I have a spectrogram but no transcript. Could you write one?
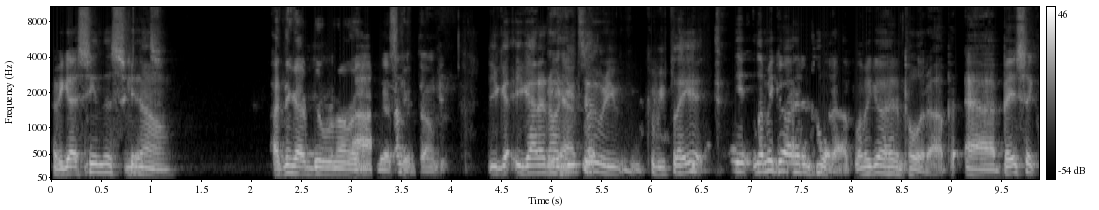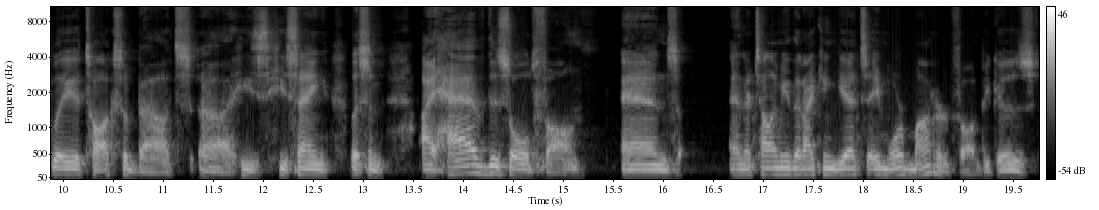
Have you guys seen this skit? No. I think I do remember uh, this skit though. You got you got it on yeah, YouTube. Let, can we play it? Let me go ahead and pull it up. Let me go ahead and pull it up. Uh, basically, it talks about uh, he's he's saying, "Listen, I have this old phone, and and they're telling me that I can get a more modern phone because."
